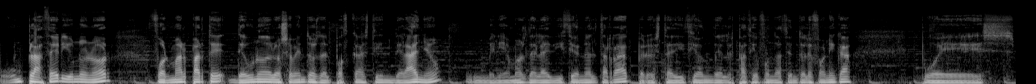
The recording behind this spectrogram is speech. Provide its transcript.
Un placer y un honor formar parte de uno de los eventos del podcasting del año. Veníamos de la edición Alterrat, pero esta edición del espacio Fundación Telefónica, pues,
